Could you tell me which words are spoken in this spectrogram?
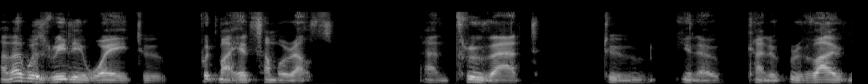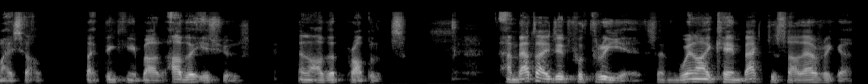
And that was really a way to put my head somewhere else. And through that, to, you know, kind of revive myself by thinking about other issues and other problems. And that I did for three years. And when I came back to South Africa,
